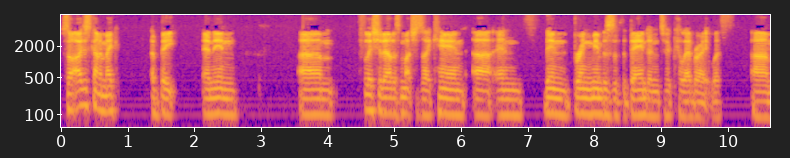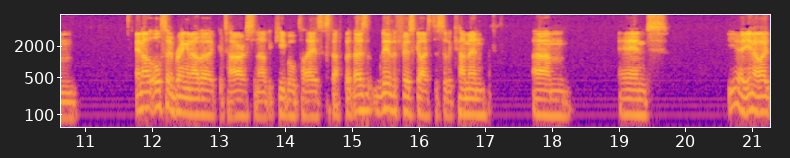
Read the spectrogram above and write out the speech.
So I just kind of make a beat and then um, flesh it out as much as I can, uh, and then bring members of the band in to collaborate with. Um, and I'll also bring in other guitarists and other keyboard players and stuff. But those they're the first guys to sort of come in, um, and yeah, you know, I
